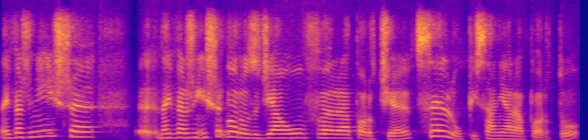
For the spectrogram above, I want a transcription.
najważniejsze najważniejszego rozdziału w raporcie, celu pisania raportu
